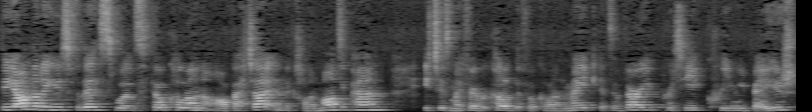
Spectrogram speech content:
The yarn that I used for this was Filcolana Arwetta in the colour Marzipan. It is my favourite colour that Filcolana make. It's a very pretty creamy beige,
